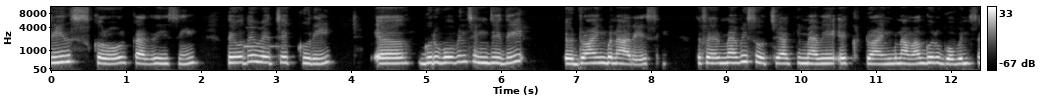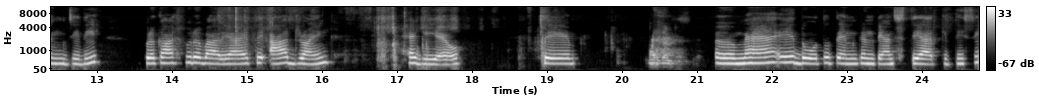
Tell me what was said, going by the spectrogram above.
ਰੀਲ ਸਕਰੋਲ ਕਰ ਰਹੀ ਸੀ ਤੇ ਉਹਦੇ ਵਿੱਚ ਇੱਕ ਕੁੜੀ ਅ, ਗੁਰੂ ਗੋਬਿੰਦ ਸਿੰਘ ਜੀ ਦੀ ਡਰਾਇੰਗ ਬਣਾ ਰਹੀ ਸੀ। ਤੇ ਫਿਰ ਮੈਂ ਵੀ ਸੋਚਿਆ ਕਿ ਮੈਂ ਵੀ ਇੱਕ ਡਰਾਇੰਗ ਬਣਾਵਾਂ ਗੁਰੂ ਗੋਬਿੰਦ ਸਿੰਘ ਜੀ ਦੀ ਪ੍ਰਕਾਸ਼ ਪੁਰਬ ਆ ਰਿਹਾ ਹੈ ਤੇ ਆਹ ਡਰਾਇੰਗ ਹੈਗੀ ਹੈ ਉਹ। ਤੇ ਮੈਂ ਇਹ 2 ਤੋਂ 3 ਘੰਟਿਆਂ 'ਚ ਤਿਆਰ ਕੀਤੀ ਸੀ।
